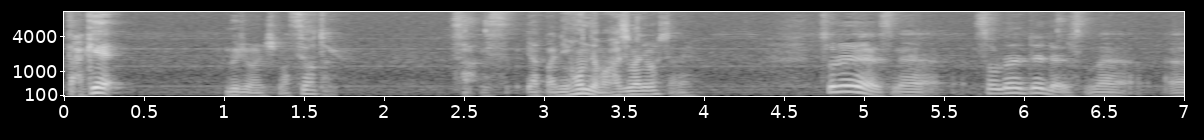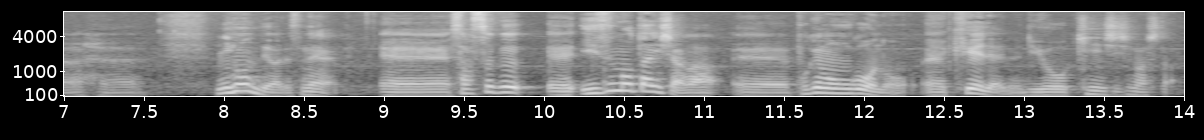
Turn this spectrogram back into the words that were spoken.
だけ無料にしますよというサービス。やっぱ日本でも始まりましたね。それでですねそれでですね、えー日本ではですね、えー早速、えー出雲大社が、えーポケモン GO の、えー境内の利用を禁止しました。はい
